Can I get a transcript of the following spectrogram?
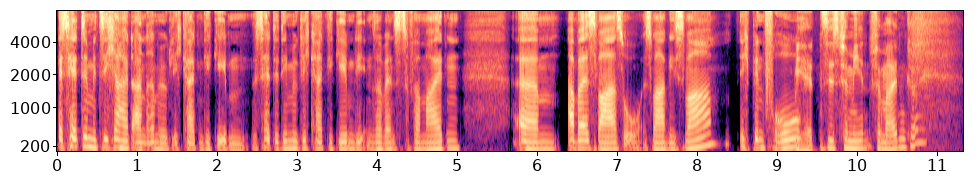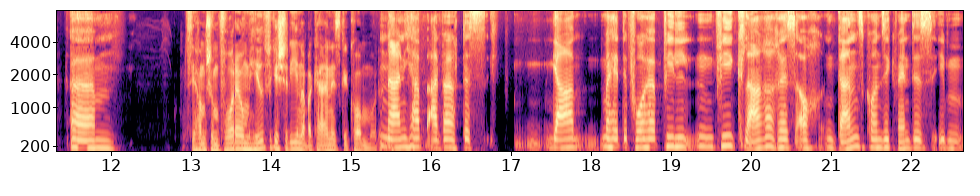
es hätte mit Sicherheit andere Möglichkeiten gegeben. Es hätte die Möglichkeit gegeben, die Insolvenz zu vermeiden. Ähm, aber es war so. Es war, wie es war. Ich bin froh. Wie hätten Sie es vermeiden können? Ähm, Sie haben schon vorher um Hilfe geschrien, aber keiner ist gekommen, oder? Nein, ich habe einfach das, ja, man hätte vorher viel, ein viel klareres, auch ein ganz konsequentes eben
